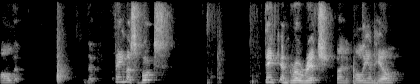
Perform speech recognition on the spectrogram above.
all the the famous books Think and Grow Rich by Napoleon Hill,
